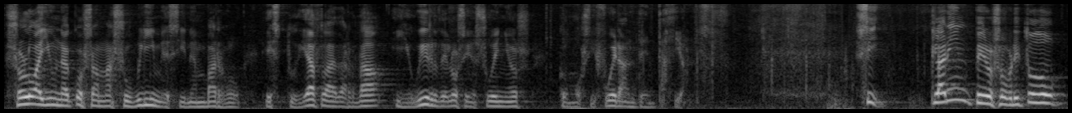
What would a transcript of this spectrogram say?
solo hay una cosa más sublime, sin embargo, estudiad la verdad y huir de los ensueños como si fueran tentaciones. Sí, Clarín, pero sobre todo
